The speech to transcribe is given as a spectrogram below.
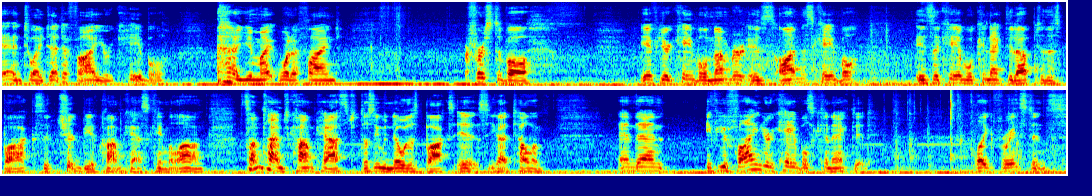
And to identify your cable, you might want to find, first of all, if your cable number is on this cable, is the cable connected up to this box? It should be if Comcast came along. Sometimes Comcast doesn't even know where this box is. You got to tell them. And then if you find your cables connected, like for instance,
